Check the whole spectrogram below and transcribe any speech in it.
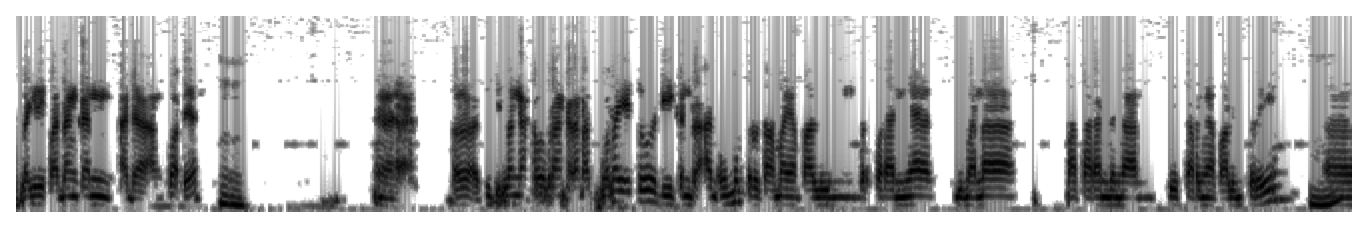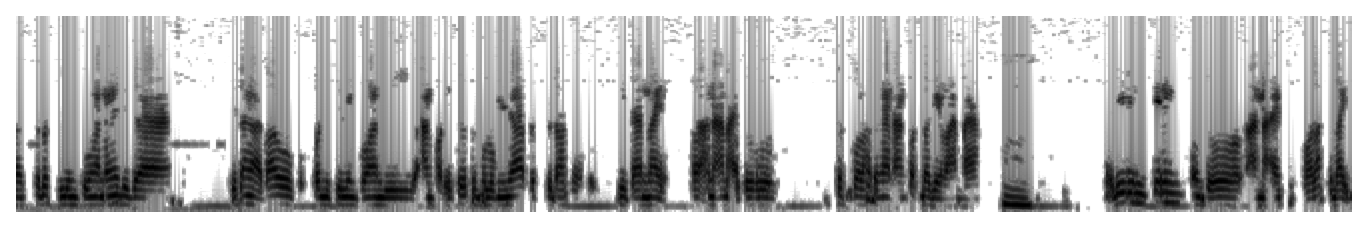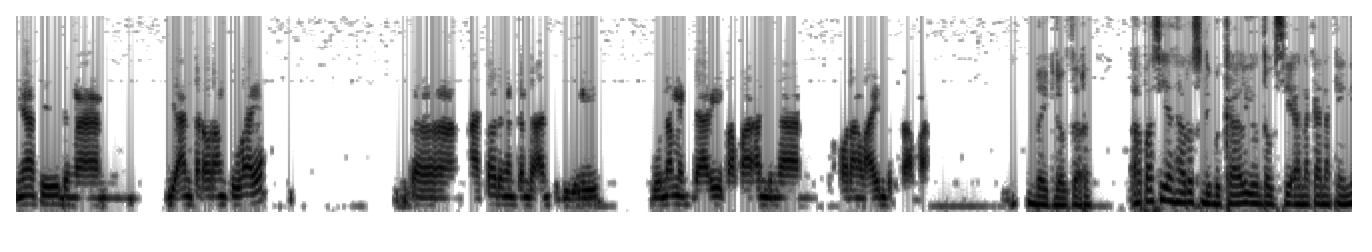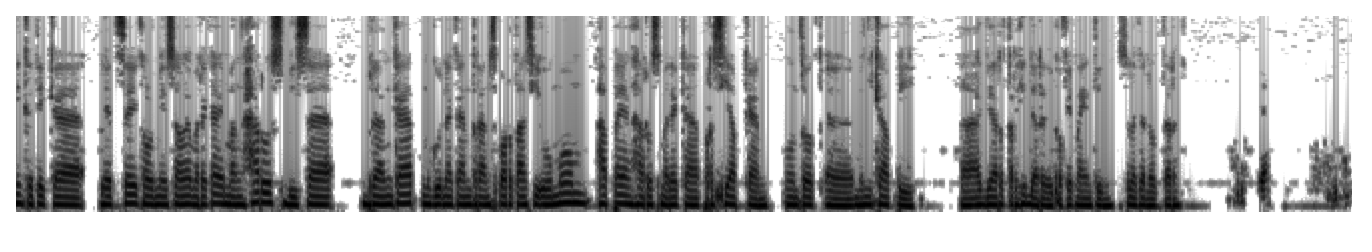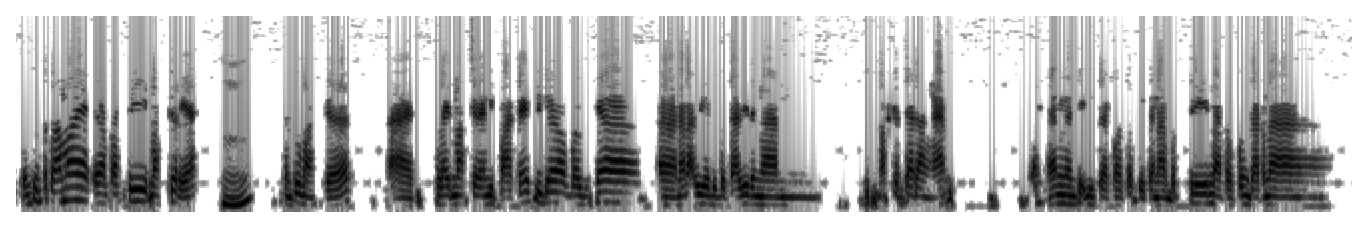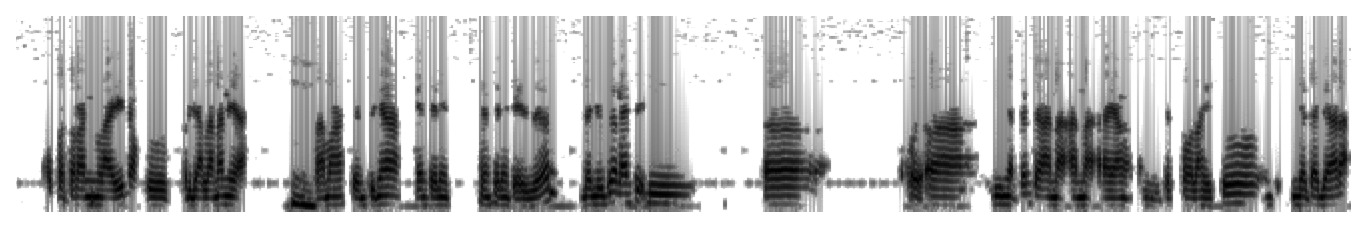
Lagi di Padang kan ada angkot ya. Mm-hmm. Nah, uh, titik lengah kalau berangkat anak sekolah itu di kendaraan umum terutama yang paling berperannya di mana paparan dengan sekitarnya paling sering. Mm-hmm. Uh, terus lingkungannya juga kita nggak tahu kondisi lingkungan di angkot itu sebelumnya terus sudah kita naik anak-anak itu ke sekolah dengan angkot bagaimana. Hmm. Jadi mungkin untuk anak sekolah sebaiknya sih dengan diantar orang tua ya, uh, atau dengan kendaraan sendiri, guna menghindari paparan dengan orang lain bersama. Baik dokter, apa sih yang harus dibekali untuk si anak-anak ini ketika, let's say kalau misalnya mereka emang harus bisa berangkat menggunakan transportasi umum, apa yang harus mereka persiapkan untuk uh, menyikapi uh, agar terhindar dari COVID-19? Silakan dokter. Ya. Tentu pertama yang pasti masker ya. Hmm. Tentu masker. Uh, selain masker yang dipakai juga bagusnya uh, anak juga dibekali dengan masker cadangan. Kan nanti bisa kotor karena bersin ataupun karena kotoran lain waktu perjalanan ya. Hmm. Sama tentunya hand sanitizer dan juga nanti di uh, uh, diingatkan ke anak-anak yang di sekolah itu untuk menjaga jarak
